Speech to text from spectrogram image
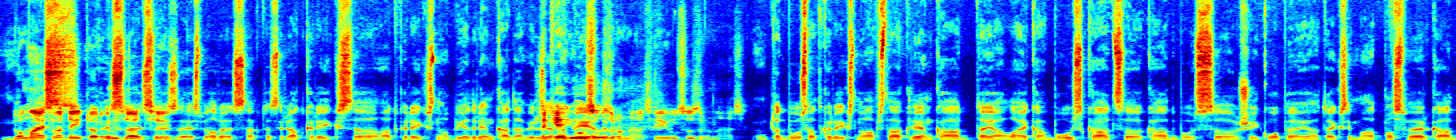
domājat vadīt organizāciju? Es, es, es, es vēlreiz saku, tas ir atkarīgs, atkarīgs no biedriem, kādā virzienā Bet, ja jūs biedri- uzrunās, ja jūs uzrunās, Tad būs atkarīgs no apstākļiem, kāda tajā laikā būs, kāds, kāda būs šī kopējā teiksim, atmosfēra, kāda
